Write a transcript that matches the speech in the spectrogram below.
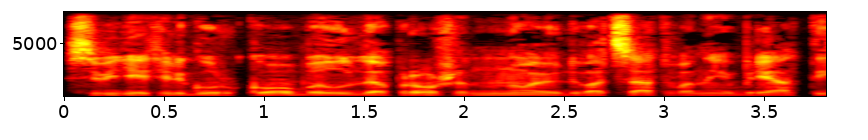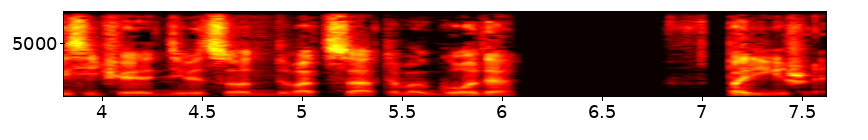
Свидетель Гурко был допрошен мною 20 ноября 1920 года в Париже.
